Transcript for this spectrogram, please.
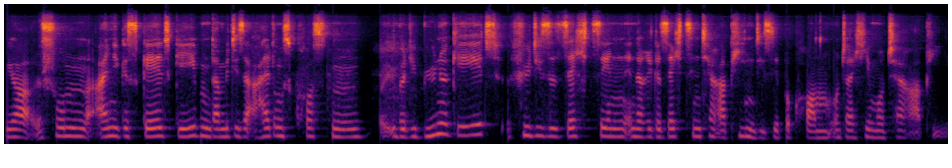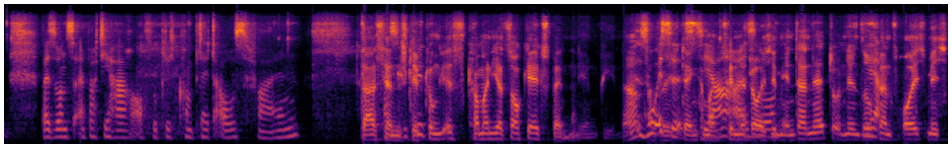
ja schon einiges Geld geben, damit diese Erhaltungskosten über die Bühne geht für diese 16, in der Regel 16 Therapien, die sie bekommen unter Chemotherapie, weil sonst einfach die Haare auch wirklich komplett ausfallen. Da es ja also eine Stiftung ist, kann man jetzt auch Geld spenden irgendwie. Ne? So also ist ich es. Ich denke, man ja, findet also, euch im Internet und insofern ja. freue ich mich,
